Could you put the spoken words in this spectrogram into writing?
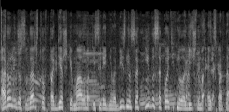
о роли государства в поддержке малого и среднего бизнеса и высокотехнологичного экспорта.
